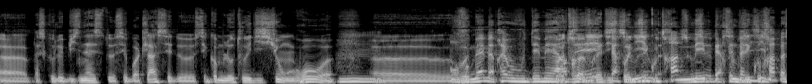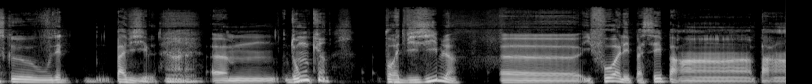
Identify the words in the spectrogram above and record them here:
euh, parce que le business de ces boîtes là c'est de c'est comme l'auto édition en gros. euh, Hmm. euh, En vous-même, après vous vous démerdez. votre œuvre est vous disponible, écoutera mais personne vous écoutera parce que vous n'êtes pas visible. Ouais. Euh, donc, pour être visible, euh, il faut aller passer par un par un-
